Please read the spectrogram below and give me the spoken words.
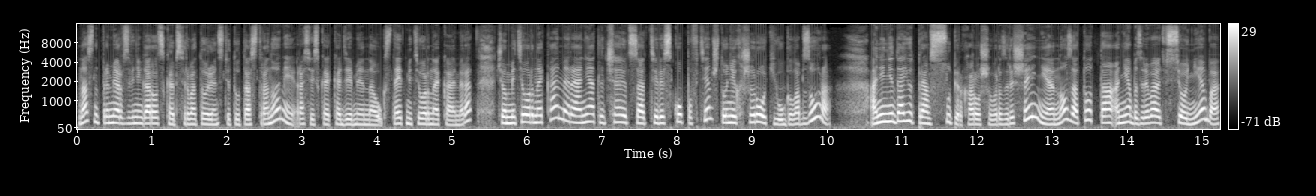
У нас, например, в Звенигородской обсерватории Института астрономии Российской академии наук стоит метеорная камера. Причем метеорные камеры, они отличаются от телескопов тем, что у них широкий угол обзора, они не дают прям супер хорошего разрешения, но зато -то они обозревают все небо,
